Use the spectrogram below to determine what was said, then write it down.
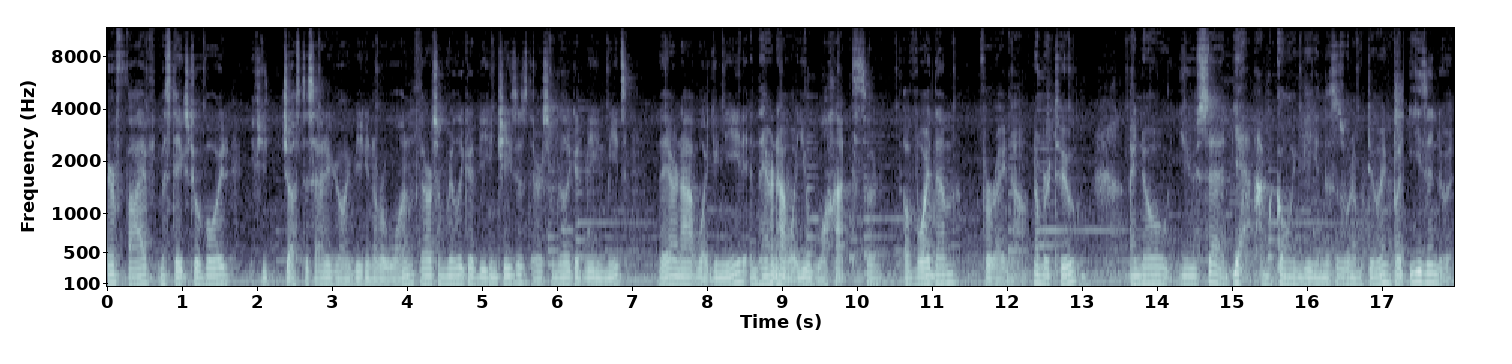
Here are five mistakes to avoid if you just decided you're going vegan. Number one, there are some really good vegan cheeses. There are some really good vegan meats. They are not what you need and they are not what you want. So avoid them for right now. Number two, I know you said, yeah, I'm going vegan. This is what I'm doing, but ease into it.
